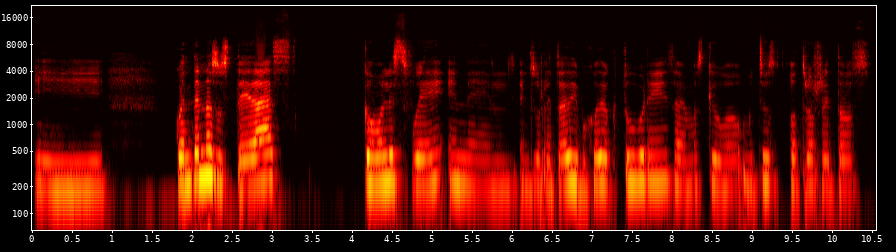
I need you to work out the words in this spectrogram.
Y cuéntenos ustedes cómo les fue en, el, en su reto de dibujo de octubre. Sabemos que hubo muchos otros retos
